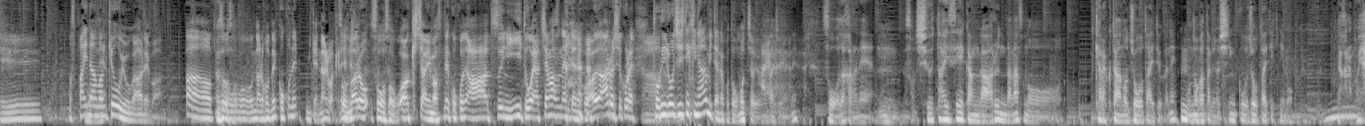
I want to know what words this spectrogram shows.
え、まあ、スパイダーマン教養があればああそうそなるほどねここねみたいになるわけねそう、なるほそうそう。あ、来ちゃいますね。ここね。ああ、ついにいいとこやっちゃいますね。みたいな。こうあ ある種これトリロジー的な？みたいなことを思っちゃうような感じだよね。そう、だからね、うん。その集大成感があるんだな、その、キャラクターの状態というかね、うん物語の進行状態的にも。だからもうやっ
